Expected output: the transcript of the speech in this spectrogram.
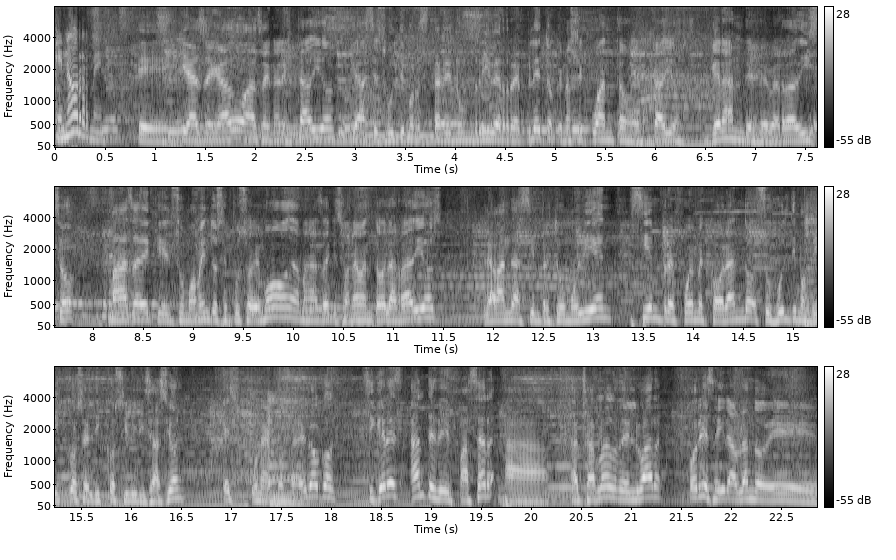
Enorme. eh, que ha llegado a llenar estadios, que hace su último recital en un River repleto, que no sé cuántos estadios grandes de verdad hizo, más allá de que en su momento se puso de moda, más allá de que sonaban todas las radios, la banda siempre estuvo muy bien, siempre fue mejorando sus últimos discos, el disco Civilización es una cosa de locos. Si querés, antes de pasar a, a charlar del bar, podría seguir hablando de,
